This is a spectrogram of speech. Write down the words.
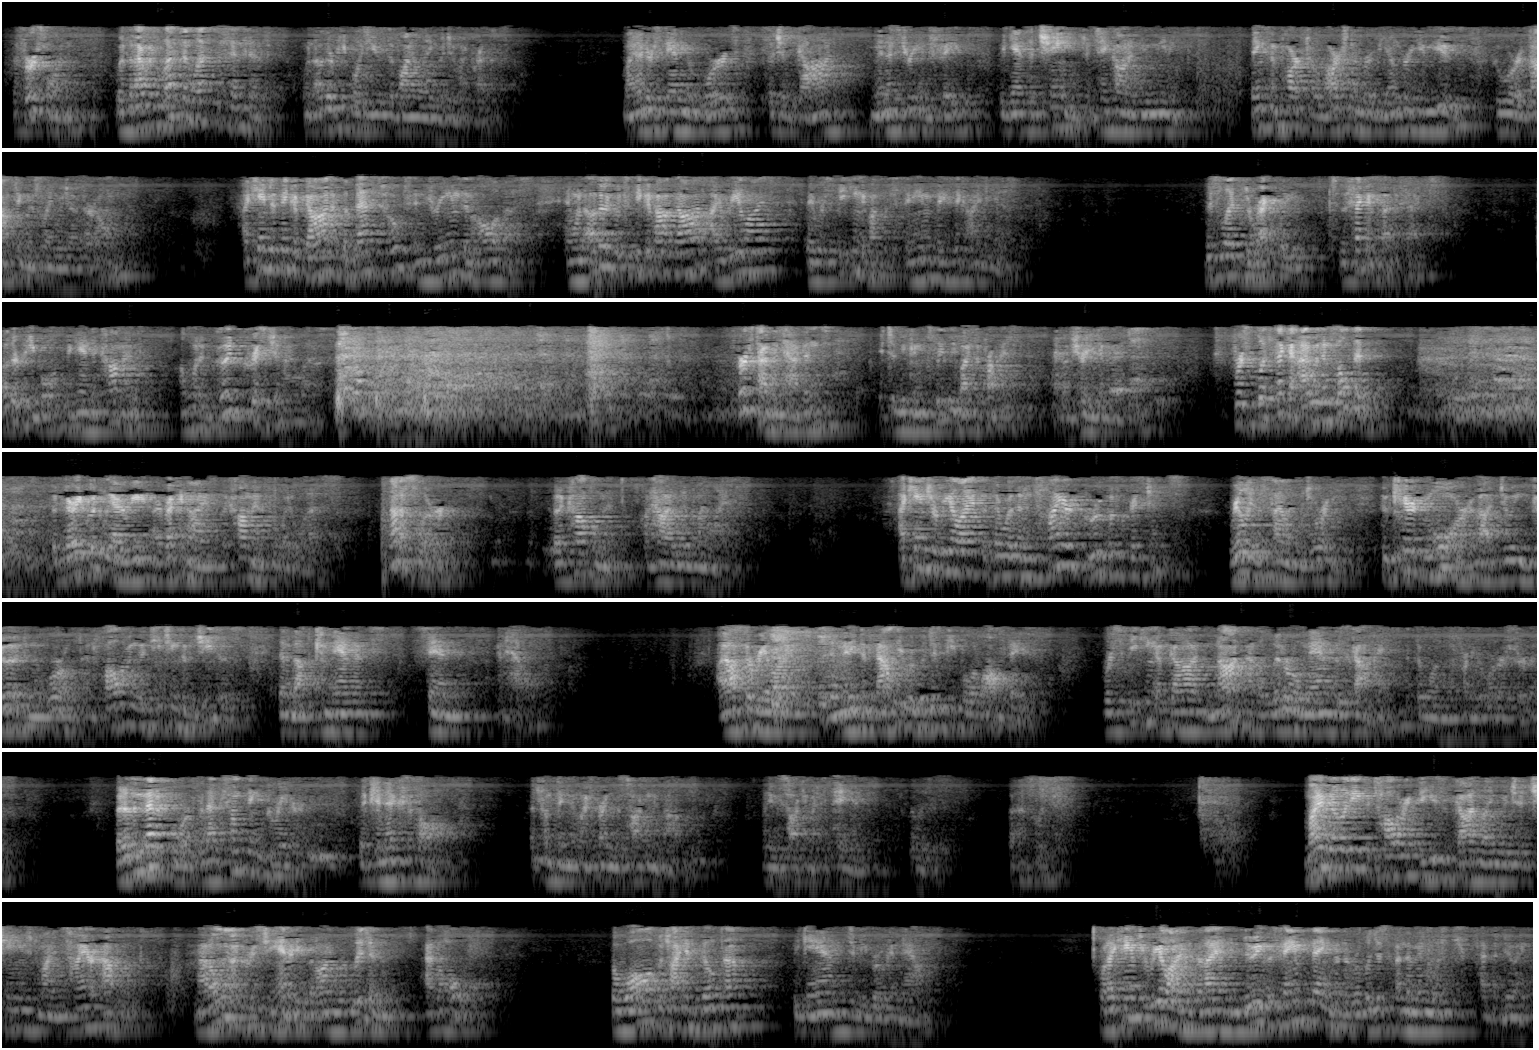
The first one was that I was less and less defensive when other people used divine language in my presence. My understanding of words such as God, ministry, and faith began to change and take on a new meaning, thanks in part to a large number of younger UUs who were adopting this language as their own. I came to think of God as the best hopes and dreams in all of us, and when others would speak about God, I realized they were speaking about the same basic ideas. This led directly to the second side effect. Other people began to comment on what a good Christian I was. First time this happened, it took me completely by surprise. I'm sure you can imagine. For a split second, I was insulted. But very quickly, I, re- I recognized the comment for what it was. Not a slur, but a compliment on how I lived my life. I came to realize that there was an entire group of Christians, really the silent majority, who cared more about doing good in the world and following the teachings of Jesus than about commandments, sin, and hell. I also realized that many devoutly religious people of all faiths were speaking of God not as a literal man in the sky, the one in the front of your order service, but as a metaphor for that something greater that connects us all that's something that my friend was talking about when he was talking about pagan religious beliefs. My ability to tolerate the use of God language had changed my entire outlook, not only on Christianity, but on religion as a whole. The walls which I had built up began to be broken down. What I came to realize is that I had been doing the same thing that the religious fundamentalists had been doing.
